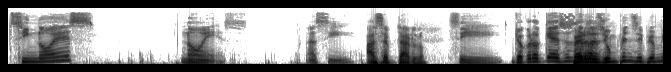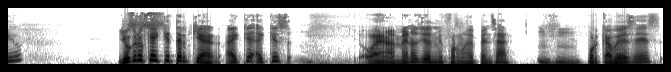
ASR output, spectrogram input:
si no es, no es. Así, Aceptarlo. sí. Yo creo que eso es de Pero la- desde un principio, amigo. Yo creo que hay que terquear. Hay que, hay que. Bueno, al menos ya es mi forma de pensar. Porque a veces,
